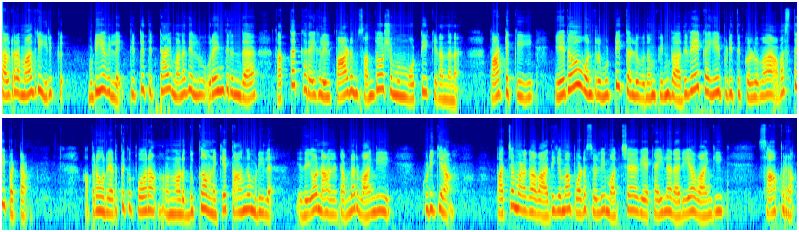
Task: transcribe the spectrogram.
தள்ளுற மாதிரி இருக்குது முடியவில்லை. திட்டு திட்டாய் மனதில் உறைந்திருந்த இரத்தக்கரைகளில் பாடும் சந்தோஷமும் ஒட்டி கிடந்தன. பாட்டுக்கு ஏதோ ஒன்று முட்டி தள்ளுவதும் பின்பு அதுவே கையை பிடித்து கொள்ளுமா அவஸ்தைப்பட்டான். அப்புறம் ஒரு இடத்துக்கு போகிறான் அவனோட துக்கம் அவனுக்கே தாங்க முடியல. எதையோ நாலு டம்ளர் வாங்கி குடிக்கிறான். பச்சை மிளகாவை அதிகமாக போட சொல்லி மொச்ச கையில் நிறையா வாங்கி சாப்பிட்றான்.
